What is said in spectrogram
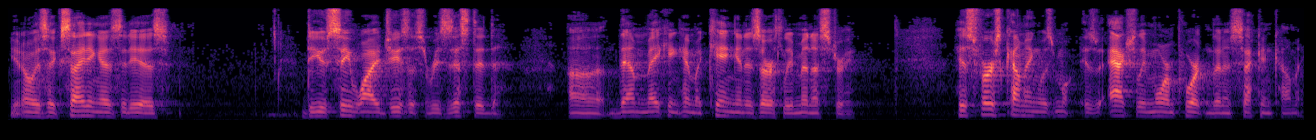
You know, as exciting as it is, do you see why Jesus resisted uh, them making him a king in his earthly ministry? His first coming was is actually more important than his second coming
